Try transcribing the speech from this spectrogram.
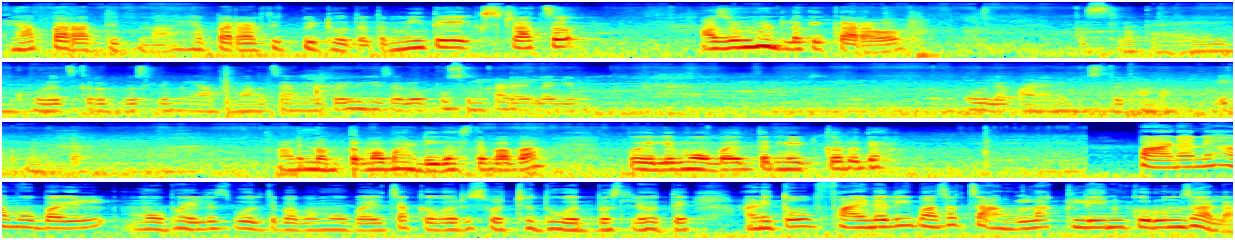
ह्या परातीत ना ह्या परातीत पीठ होतं. तर मी ते एक्स्ट्राचं अजून म्हटलं की करावं. कसलं काय? घोळच करत बसले मी आता. मला चांगलं पहिले हे सगळं पुसून काढायला लागेल. ओल्या पाण्याने पुसते थांबा. एक मिनिट. आणि नंतर मग भांडी घासते बाबा. पहिले मोबाईल तर नीट करू द्या. पाण्याने हा मोबाईल मोबाईलच बोलते बाबा मोबाईलचा कवर स्वच्छ धुवत बसले होते. आणि तो फायनली माझा चांगला क्लीन करून झाला.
